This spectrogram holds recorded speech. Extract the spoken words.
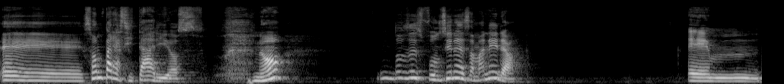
Eh, son parasitarios, ¿no? Entonces funciona de esa manera. Eh,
